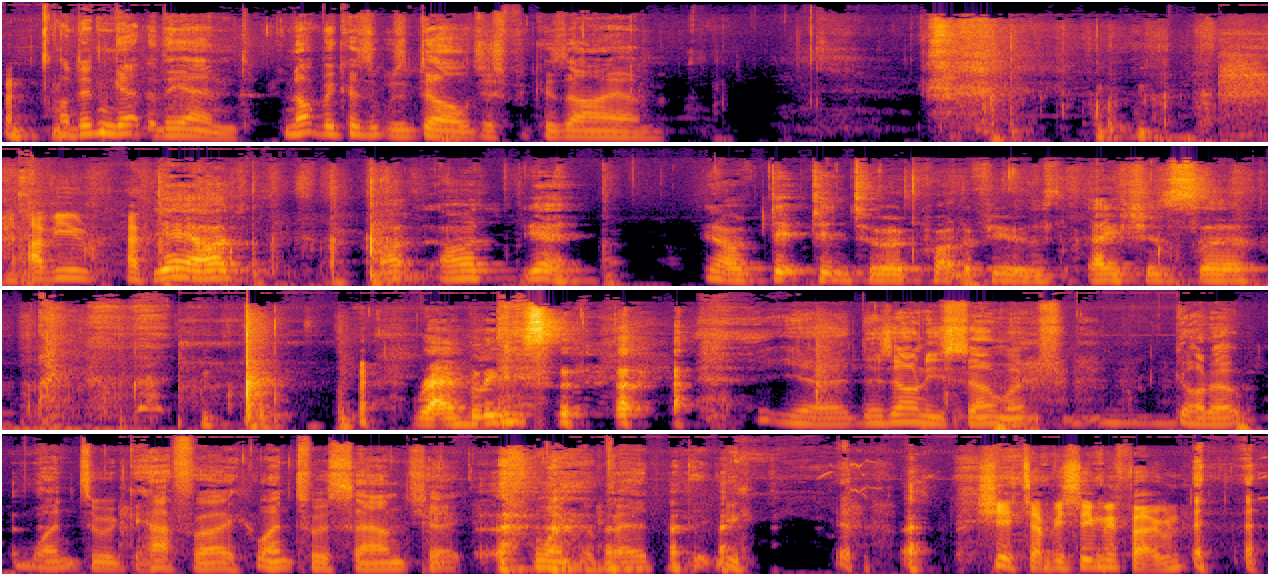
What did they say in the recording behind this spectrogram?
I didn't get to the end, not because it was dull, just because I am. Have you? Have, Yeah, I, I, I, yeah. You know, I've dipped into a, quite a few of H's uh, ramblings. Yeah, there's only so much. Got up, went to a cafe, went to a sound check, went to bed. shit, have you seen my phone?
